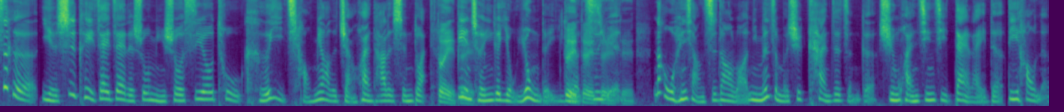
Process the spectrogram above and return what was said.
这个也是可以再再的说明说，CO2 可以巧妙的转换它的身段，对，变成一个有用的一个资源。那我很想知道了，你们怎么去看这整个循环经济带来的低耗能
